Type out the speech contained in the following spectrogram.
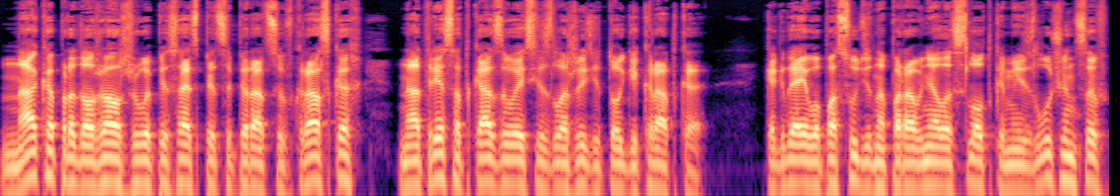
Нака продолжал живописать спецоперацию в красках, наотрез отказываясь изложить итоги кратко. Когда его посудина поравнялась с лодками излученцев,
